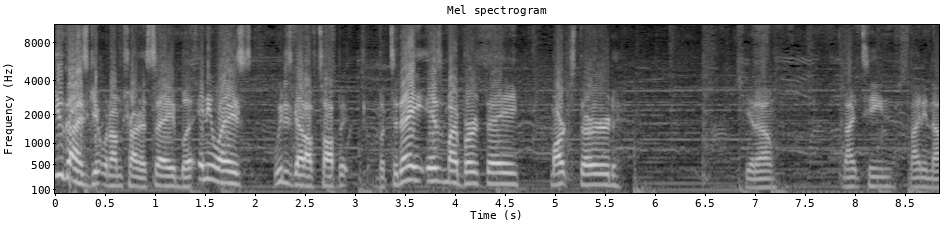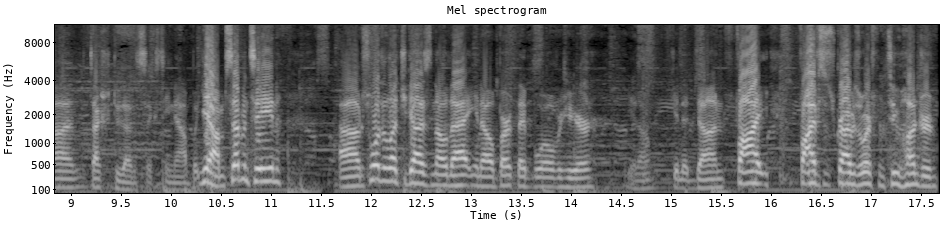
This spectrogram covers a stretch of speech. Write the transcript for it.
You guys get what I'm trying to say, but anyways, we just got off topic. But today is my birthday, March 3rd, you know, 1999. It's actually 2016 now, but yeah, I'm 17. Uh, just wanted to let you guys know that, you know, birthday boy over here, you know, getting it done. Five, five subscribers away from 200.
